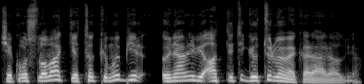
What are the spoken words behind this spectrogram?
Çekoslovakya takımı bir önemli bir atleti götürmeme kararı alıyor.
